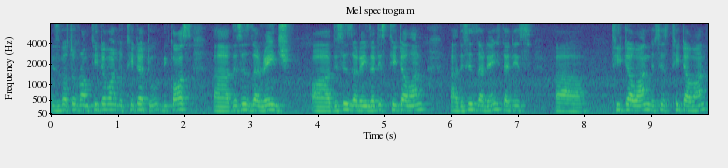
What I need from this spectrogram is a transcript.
is equal to from theta 1 to theta 2 because uh, this is the range uh, this is the range that is theta 1 uh, this is the range that is theta 1 this is theta 1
